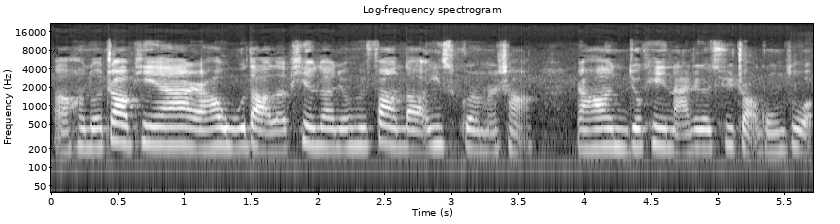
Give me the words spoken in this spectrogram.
呃很多照片啊，然后舞蹈的片段就会放到 Instagram 上，然后你就可以拿这个去找工作。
